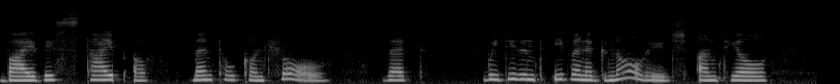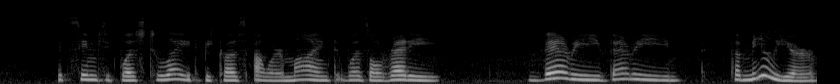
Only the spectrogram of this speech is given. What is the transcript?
by this type of mental control that we didn't even acknowledge until it seems it was too late because our mind was already very, very familiar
